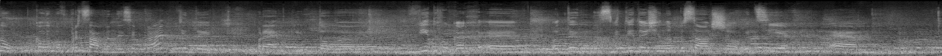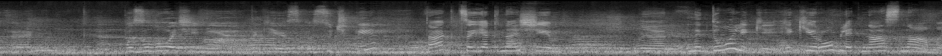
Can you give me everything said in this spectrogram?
ну, коли був представлений цей проект діди предки, то е, в відгуках е, один з відвідувачів написав, що оці е, е, позолочені такі сучки, так, це як наші е, недоліки, які роблять нас нами.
